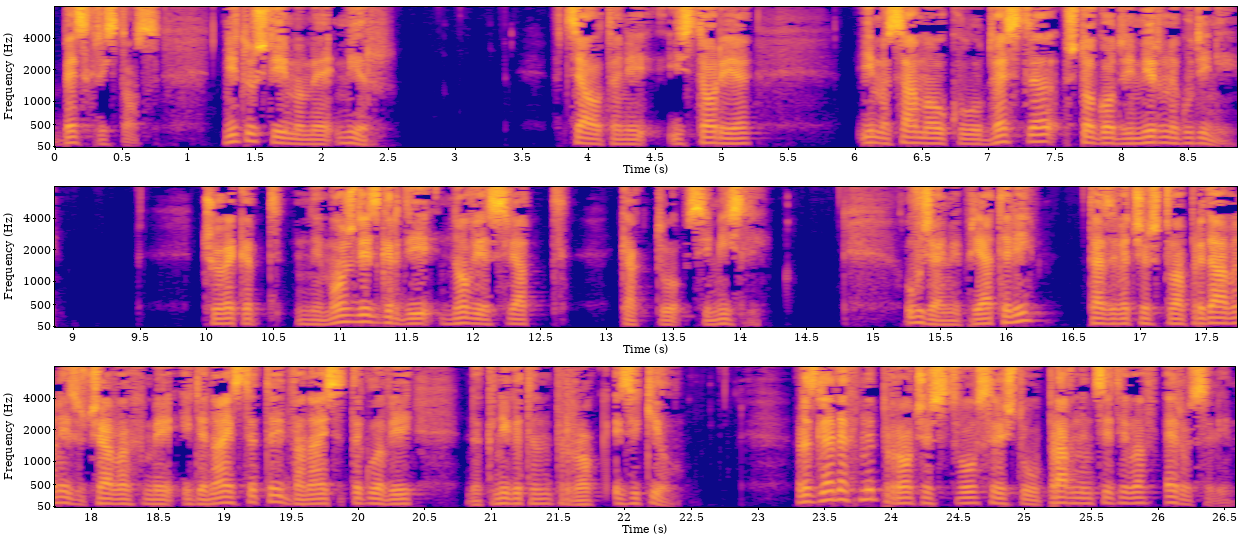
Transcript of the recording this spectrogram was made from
без Христос, нито ще имаме мир. В цялата ни история има само около 200, що годи мир на години. Човекът не може да изгради новия свят, както си мисли. Уважаеми приятели, тази вечер в това предаване изучавахме 11 и 12 глави на книгата на пророк Езекил. Разгледахме пророчество срещу управниците в Ерусалим.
